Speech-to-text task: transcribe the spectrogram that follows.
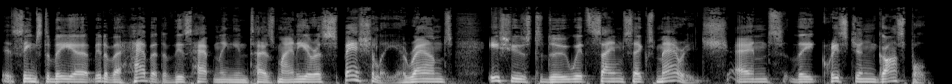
It seems to be a bit of a habit of this happening in Tasmania, especially around issues to do with same-sex marriage and the Christian gospel.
